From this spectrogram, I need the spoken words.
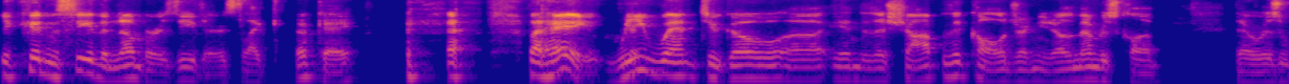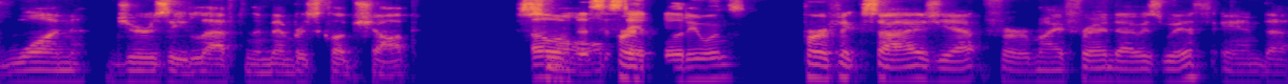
You couldn't see the numbers either. It's like okay. but hey, we went to go uh, into the shop of the Cauldron, you know, the members club. There was one jersey left in the members club shop. oh, the per- sustainability ones. perfect size, yeah, for my friend I was with, and uh,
